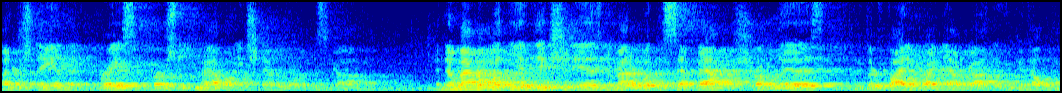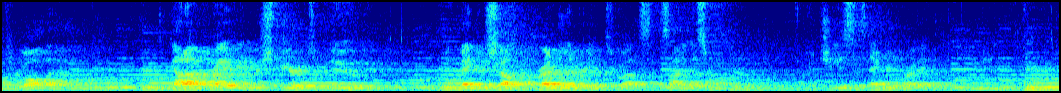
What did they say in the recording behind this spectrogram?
Understand the grace and mercy you have on each and every one of us, God. And no matter what the addiction is, no matter what the setback or struggle is that they're fighting right now, God, that you can help them through all that. God, I pray for your spirit to move and make yourself incredibly real to us inside of this moment. In Jesus' name we pray. Amen.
